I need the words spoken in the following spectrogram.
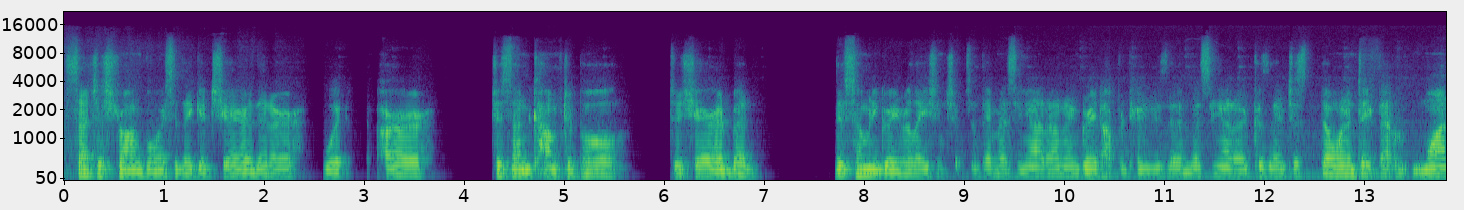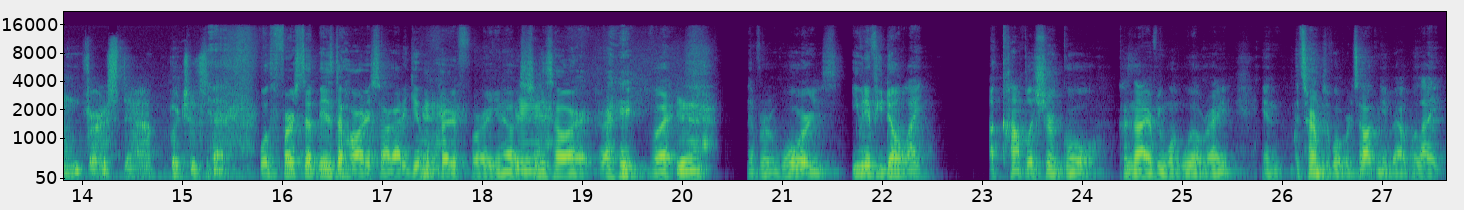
such a strong voice that they could share that are what are just uncomfortable to share it but there's so many great relationships that they're missing out on and great opportunities that they're missing out on because they just don't want to take that one first step which is yeah. well the first step is the hardest so i got to give yeah. them credit for it you know yeah. shit is hard right but yeah the rewards even if you don't like accomplish your goal because not everyone will right in the terms of what we're talking about but like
